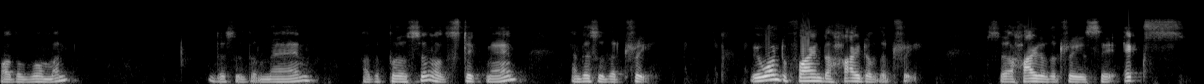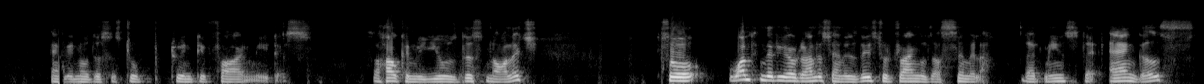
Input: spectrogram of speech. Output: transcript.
or the woman. This is the man or the person or the stick man. And this is the tree we want to find the height of the tree. So the height of the tree is say x, and we know this is 225 meters. So how can we use this knowledge? So one thing that you have to understand is these two triangles are similar. That means the angles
